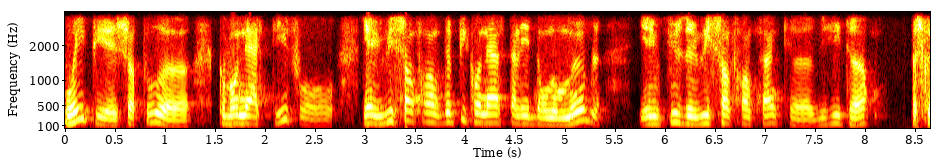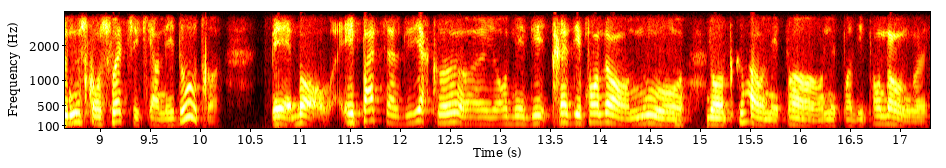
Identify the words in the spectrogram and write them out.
Oui, puis surtout, euh, comme on est actif, on- il y a eu 830, depuis qu'on est installé dans nos meubles, il y a eu plus de 835 euh, visiteurs. Parce que nous, ce qu'on souhaite, c'est qu'il y en ait d'autres. Mais bon, EHPAD, ça veut dire que euh, est dé- très dépendant. Nous, on- dans notre cas, on n'est pas, pas dépendant. ouais.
